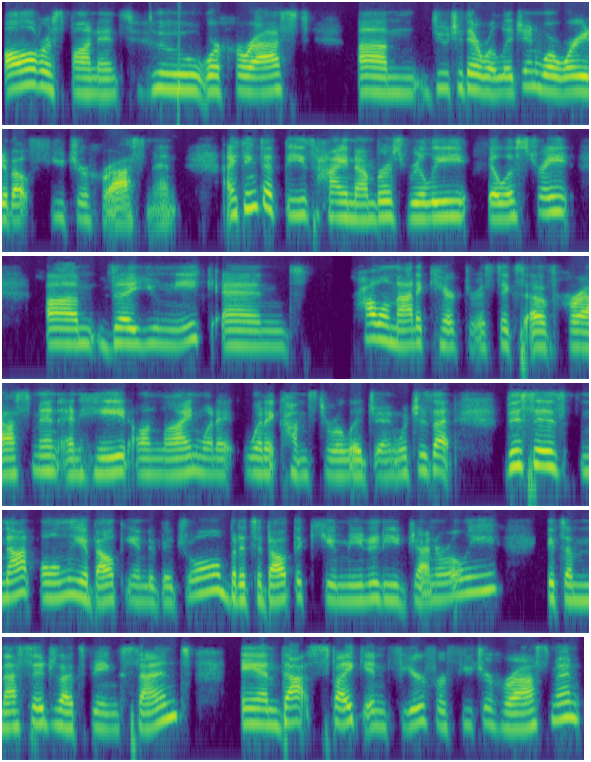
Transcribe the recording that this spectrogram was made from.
all respondents who were harassed um, due to their religion were worried about future harassment. I think that these high numbers really illustrate um, the unique and problematic characteristics of harassment and hate online when it when it comes to religion which is that this is not only about the individual but it's about the community generally it's a message that's being sent and that spike in fear for future harassment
